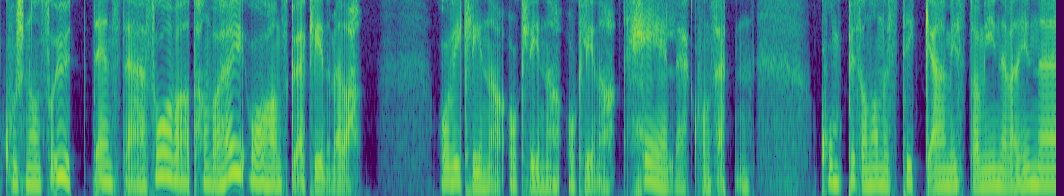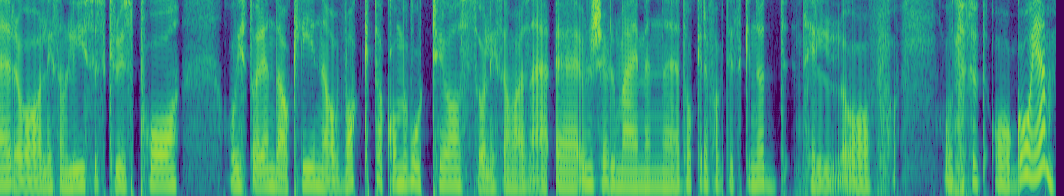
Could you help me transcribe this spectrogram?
hvordan han så ut. Det eneste jeg så, var at han var høy, og han skulle jeg kline med, da. Og vi klina og klina og klina hele konserten. Kompisene hans stikker, jeg mista mine venninner, og liksom lyset skrus på. Og vi står enda og kliner, og vakta kommer bort til oss og liksom bare sånn uh, 'Unnskyld meg, men uh, dere er faktisk nødt til å, å, å gå hjem'.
